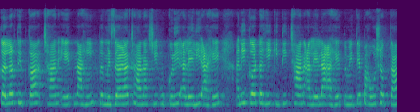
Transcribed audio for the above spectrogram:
कलर तितका छान येत नाही. तर मिसळला छान अशी उकळी आलेली आहे आणि कटही किती छान आलेला आहे तुम्ही ते पाहू शकता.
